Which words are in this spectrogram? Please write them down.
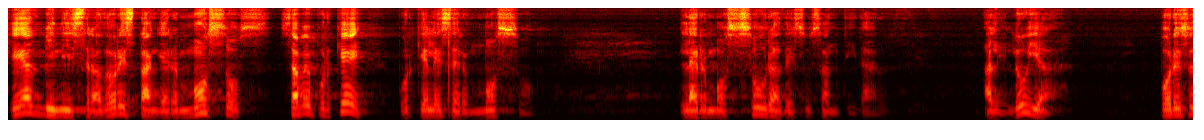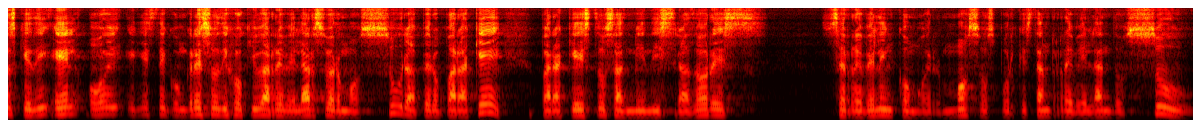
qué administradores tan hermosos. ¿Sabe por qué? Porque Él es hermoso. La hermosura de su santidad. Aleluya. Por eso es que Él hoy en este Congreso dijo que iba a revelar su hermosura. ¿Pero para qué? Para que estos administradores se revelen como hermosos porque están revelando su,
